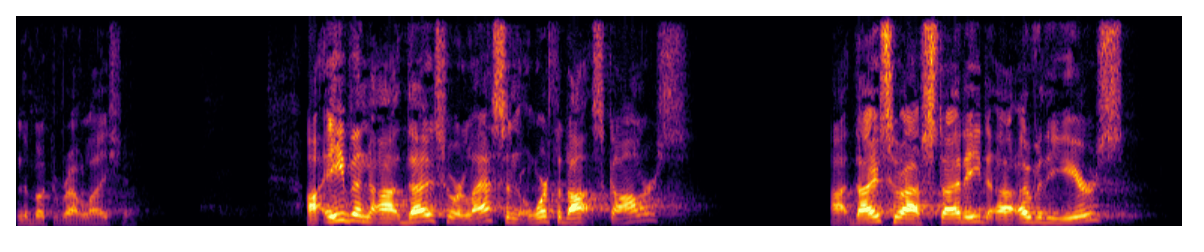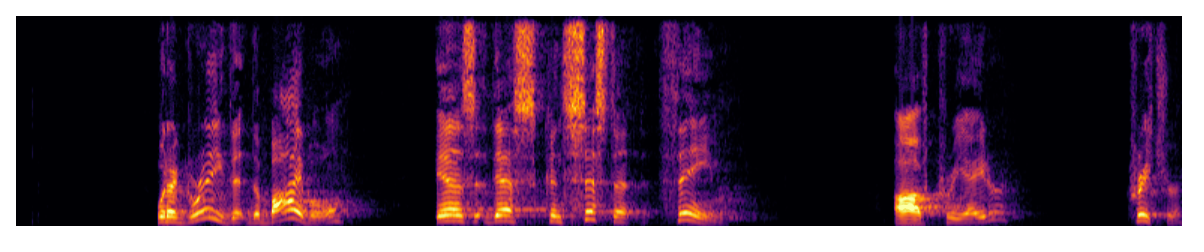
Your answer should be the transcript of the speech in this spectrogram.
in the book of Revelation. Uh, even uh, those who are less than Orthodox scholars, uh, those who I've studied uh, over the years, would agree that the Bible is this consistent theme of creator, creature,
